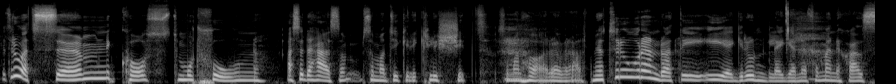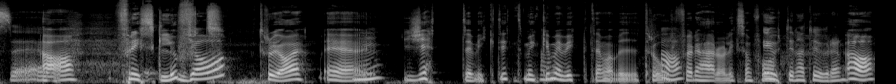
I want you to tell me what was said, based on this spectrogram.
jag tror att sömn, kost, motion, alltså det här som, som man tycker är klyschigt, som man hör överallt. Men jag tror ändå att det är grundläggande för människans... Eh, ja. Frisk luft, Ja. tror jag är jätteviktigt. Mycket mer viktigt än vad vi tror. Ja. För det här att liksom få... Ut i naturen, Ja.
